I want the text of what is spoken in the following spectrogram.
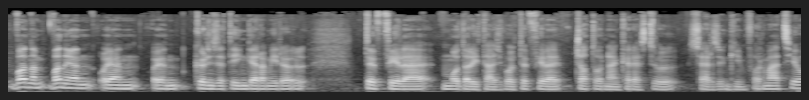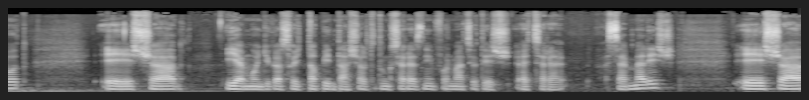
van, van olyan, olyan, olyan környezeti inger, amiről többféle modalitásból, többféle csatornán keresztül szerzünk információt, és uh, ilyen mondjuk az, hogy tapintással tudunk szerezni információt, és egyszerre szemmel is, és, uh,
